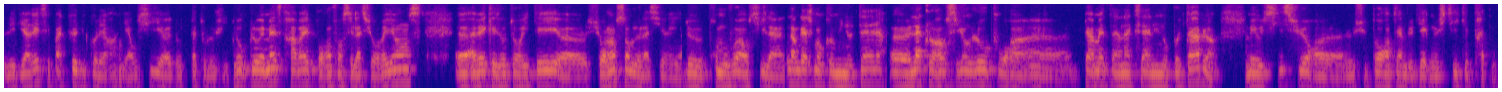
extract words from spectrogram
les diarrhées, c'est pas que du choléra, il y a aussi euh, pathologies. Donc l'OMS travaille pour renforcer la surveillance euh, avec les autorités euh, sur l'ensemble de la Syrie, de promouvoir aussi l'engagement communautaire, la chloration de l'eau pour permettre un accès à une eau potable, mais aussi sur le support en termes de diagnostic et de traitement.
